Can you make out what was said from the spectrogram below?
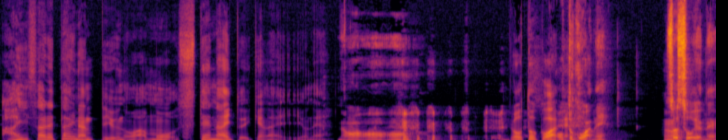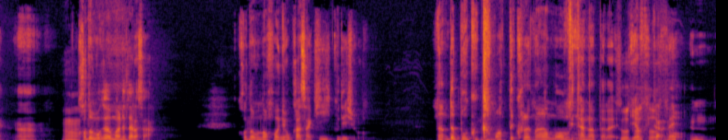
愛されたいなんていうのはもう捨てないといけないよねおうおうおう男はね男はね。うんそれそうよね。うん。うん子供が生まれたらさ、子供の方にお母さん聞くでしょ。なんで僕構ってくれないの？みたいになったらそうそうやそうそうるからね。うん。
